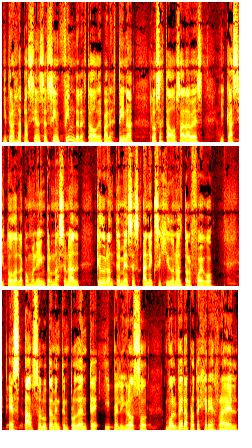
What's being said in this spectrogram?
y tras la paciencia sin fin del Estado de Palestina, los Estados árabes y casi toda la comunidad internacional que durante meses han exigido un alto al fuego, es absolutamente imprudente y peligroso volver a proteger a Israel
